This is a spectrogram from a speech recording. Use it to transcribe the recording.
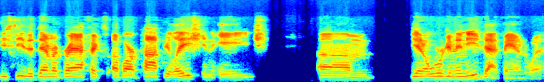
you see the demographics of our population age. Um, you know, we're going to need that bandwidth.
